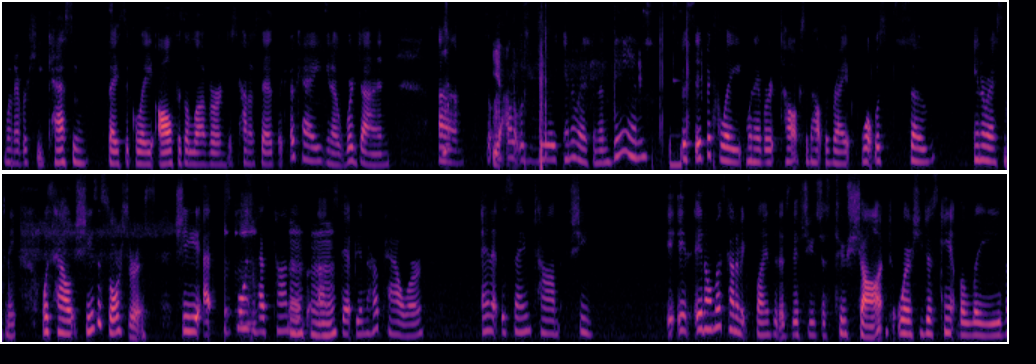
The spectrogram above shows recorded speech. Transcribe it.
whenever she casts him basically off as a lover and just kind of says like, okay, you know, we're done. Um, so yeah. I thought it was really interesting. And then specifically, whenever it talks about the rape, what was so interesting to me was how she's a sorceress. She at this point has kind of uh, mm-hmm. uh, stepped into her power, and at the same time, she it, it almost kind of explains it as if she's just too shocked, where she just can't believe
